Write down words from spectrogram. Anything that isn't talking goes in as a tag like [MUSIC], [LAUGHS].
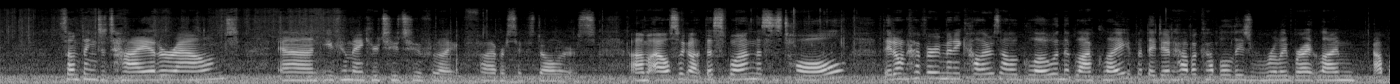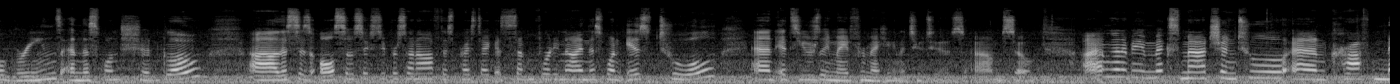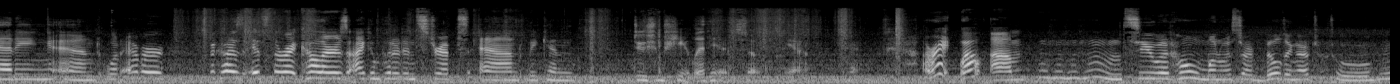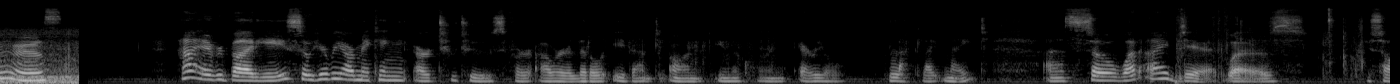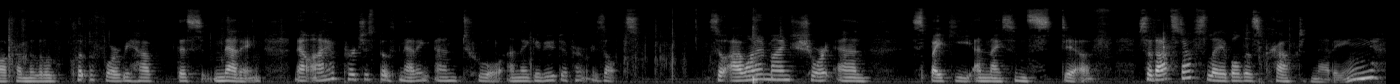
something to tie it around, and you can make your tutu for like five or six dollars. Um, I also got this one. This is tall. They don't have very many colors that'll glow in the black light, but they did have a couple of these really bright lime apple greens, and this one should glow. Uh, this is also 60% off. This price tag is $7.49. This one is tulle, and it's usually made for making the tutus. Um, so I'm gonna be mix matching tulle and craft netting and whatever, because it's the right colors. I can put it in strips, and we can do some shit with it. So yeah. All right, well, um, [LAUGHS] see you at home when we start building our tutu. Yes. Hi, everybody. So here we are making our tutus for our little event on Unicorn Aerial Blacklight Night. Uh, so what I did was, you saw from the little clip before, we have this netting. Now, I have purchased both netting and tulle, and they give you different results. So I wanted mine short and spiky and nice and stiff. So that stuff's labeled as craft netting.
